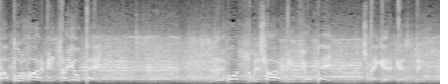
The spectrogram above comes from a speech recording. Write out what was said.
abból 30-ra jobb egy. Ez hosszú és 30 jobb egy, és megérkeztünk.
